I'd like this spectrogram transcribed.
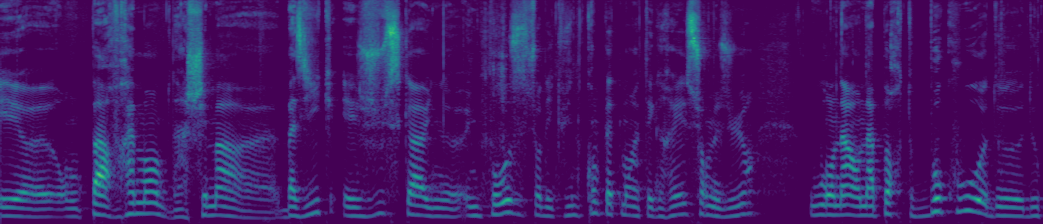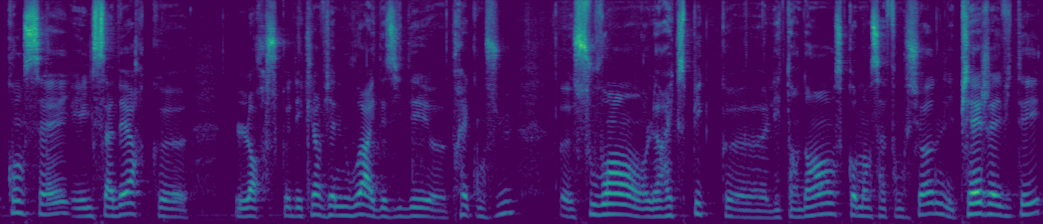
et euh, on part vraiment d'un schéma euh, basique et jusqu'à une, pause sur des cuisines complètement intégrées, sur mesure, où on, apporte beaucoup de, conseils. Et il s'avère que lorsque des clients viennent nous voir avec des idées euh, préconçues, souvent on leur explique les tendances, comment ça fonctionne, les pièges à éviter,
